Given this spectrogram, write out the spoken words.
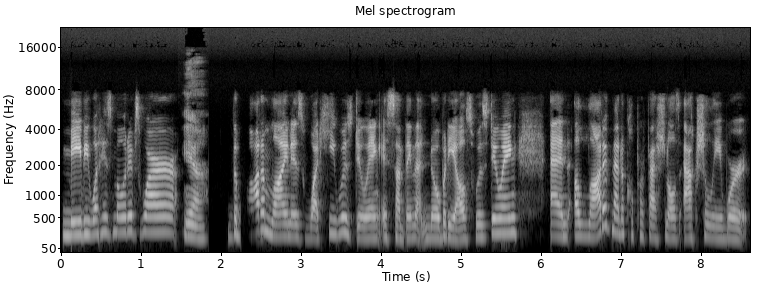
maybe what his motives were. yeah. the bottom line is what he was doing is something that nobody else was doing. And a lot of medical professionals actually were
